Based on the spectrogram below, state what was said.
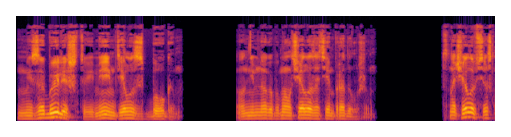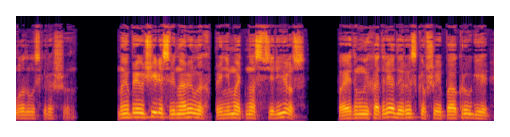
Мы забыли, что имеем дело с Богом. Он немного помолчал, а затем продолжил. Сначала все складывалось хорошо. Мы приучили свинорылых принимать нас всерьез, поэтому их отряды, рыскавшие по округе,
